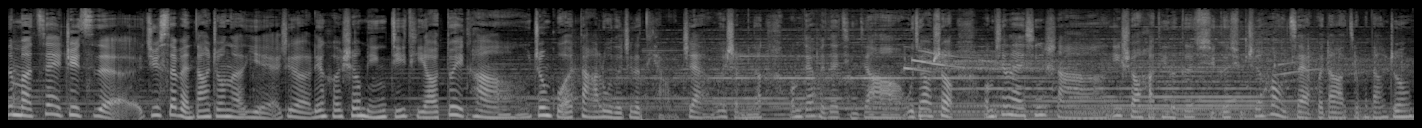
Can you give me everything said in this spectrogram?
那么在这次的 G7 当中呢，也这个联合声明集体要对抗中国大陆的这个挑战，为什么呢？我们待会再请教吴教授。我们先来欣赏一首好听的歌曲，歌曲之后再回到节目当中。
